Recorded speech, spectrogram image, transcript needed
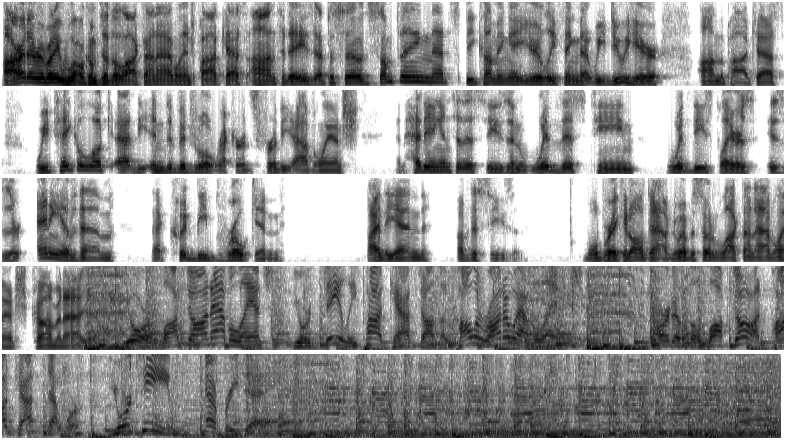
All right, everybody, welcome to the Locked On Avalanche podcast. On today's episode, something that's becoming a yearly thing that we do here on the podcast. We take a look at the individual records for the Avalanche and heading into this season with this team, with these players, is there any of them that could be broken by the end of the season? We'll break it all down. New episode of Locked On Avalanche coming at you. Your Locked On Avalanche, your daily podcast on the Colorado Avalanche part of the Locked On Podcast Network. Your team every day.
